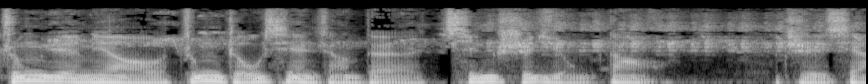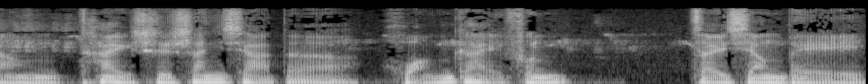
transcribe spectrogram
中岳庙中轴线上的青石甬道，指向太师山下的黄盖峰。再向北，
